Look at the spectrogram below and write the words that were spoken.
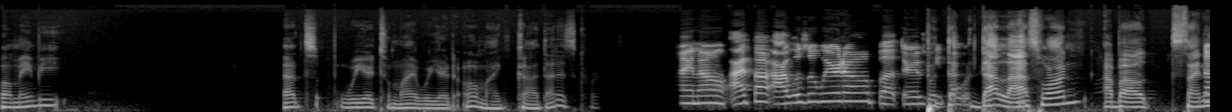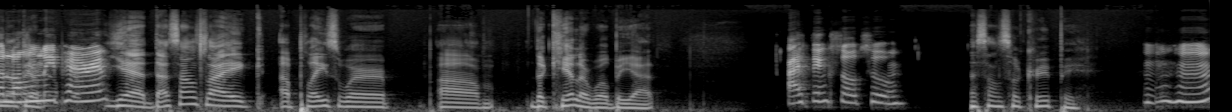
Well, maybe that's weird to my weird. Oh my god, that is crazy. I know. I thought I was a weirdo, but there's But people. that with- that last one about signing the up your- lonely parents. yeah, that sounds like a place where um the killer will be at. I think so too. That sounds so creepy. Mm-hmm.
